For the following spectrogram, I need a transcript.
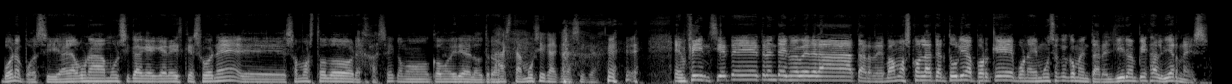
Bueno, pues si hay alguna música que queréis que suene, eh, somos todo orejas, ¿eh? como, como diría el otro. Hasta música clásica. en fin, 7.39 de la tarde. Vamos con la tertulia porque, bueno, hay mucho que comentar. El giro empieza el viernes.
